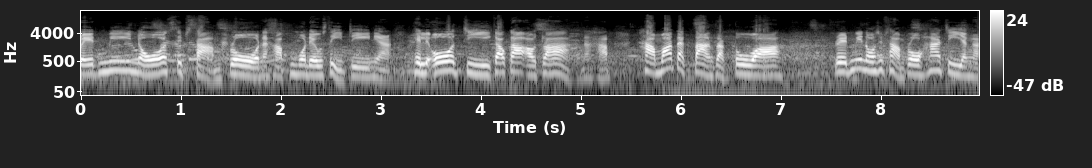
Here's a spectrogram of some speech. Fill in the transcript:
Redmi Note 13 Pro นะครับโมเดล 4G เนี่ย Helio G99 Ultra นะครับถามว่าแตกต่างจากตัว Redmi Note 13 Pro 5G ยังไง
